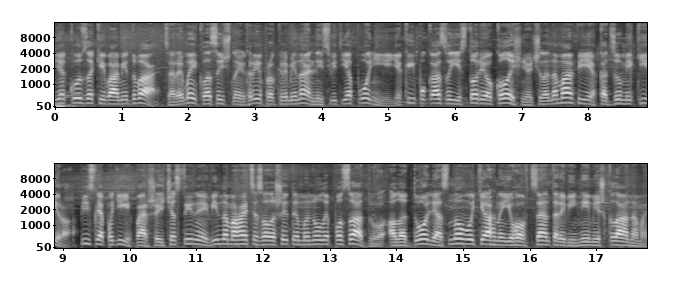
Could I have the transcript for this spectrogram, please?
Якуза Ківамі 2 це ремейк класичної гри про кримінальний світ Японії, який показує історію колишнього члена мафії Кадзумі Кіро. Після подій першої частини він намагається залишити минуле позаду, але доля знову тягне його в центр війни між кланами.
